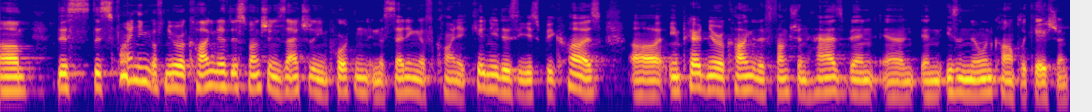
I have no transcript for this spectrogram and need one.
Um, this, this finding of neurocognitive dysfunction is actually important in the setting of chronic kidney disease because uh, impaired neurocognitive function has been and, and, is a known complication,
